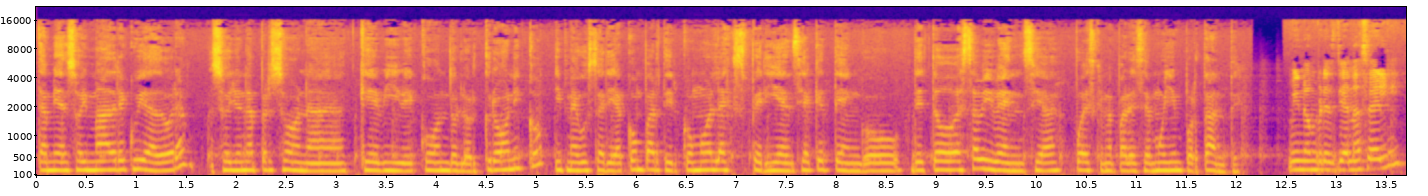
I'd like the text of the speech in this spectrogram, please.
también soy madre cuidadora, soy una persona que vive con dolor crónico y me gustaría compartir como la experiencia que tengo de toda esta vivencia, pues que me parece muy importante. Mi nombre es Diana Celi,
